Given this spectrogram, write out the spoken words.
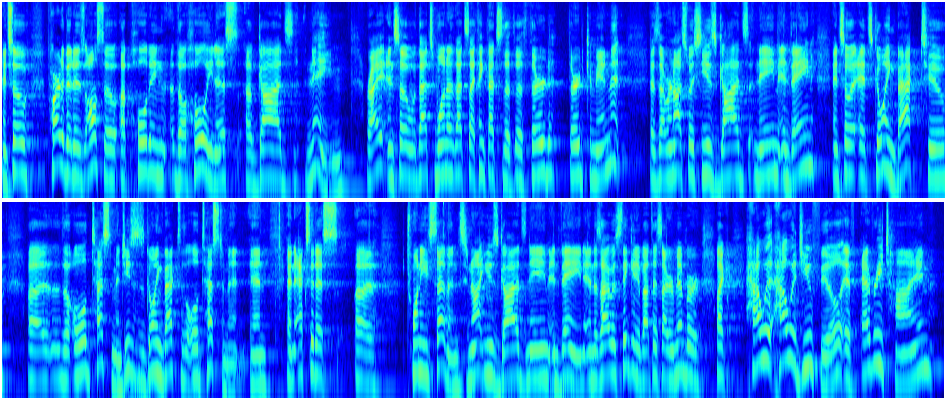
And so part of it is also upholding the holiness of God's name, right? And so that's one of that's I think that's the, the third third commandment is that we're not supposed to use God's name in vain. And so it's going back to uh, the Old Testament. Jesus is going back to the Old Testament. And, and Exodus uh, 27, to not use God's name in vain. And as I was thinking about this, I remember, like, how would, how would you feel if every time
